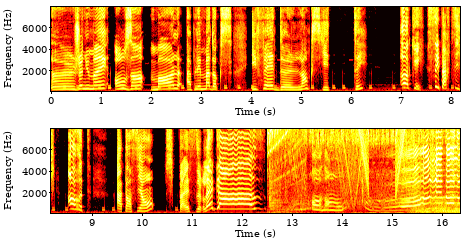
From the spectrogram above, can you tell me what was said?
un jeune humain, 11 ans, mâle, appelé Maddox. Il fait de l'anxiété. OK, c'est parti. En route. Attention, je pèse sur le gaz. Oh non! Oh, j'ai mal au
